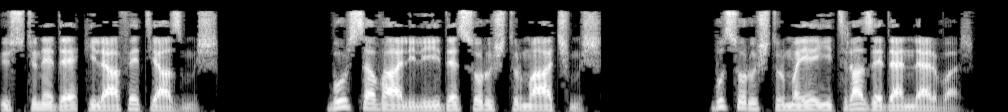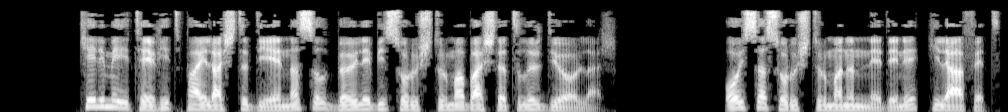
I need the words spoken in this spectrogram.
Üstüne de, hilafet yazmış. Bursa Valiliği de soruşturma açmış. Bu soruşturmaya itiraz edenler var. Kelimeyi tevhid paylaştı diye nasıl böyle bir soruşturma başlatılır diyorlar. Oysa soruşturmanın nedeni, hilafet.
